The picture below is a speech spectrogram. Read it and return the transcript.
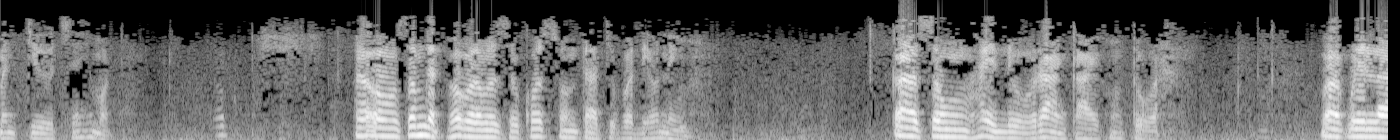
มันจืดเสียหมดพระองค์สมเด็จพระบรมสุคตทรงตรัสจุปเดียวหนึ่ง ก็ทรงให้ดูร่างกายของตัว ว่าเวลา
